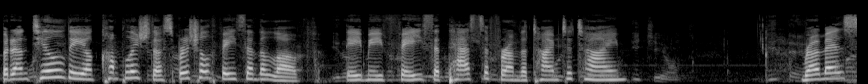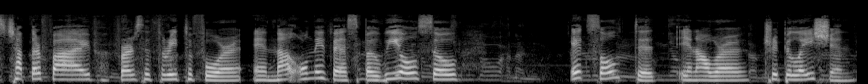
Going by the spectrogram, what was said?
But until they accomplish the spiritual faith and the love, they may face a test from the time to time. Romans chapter 5, verse 3 to 4. And not only this, but we also exalted in our tribulation.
